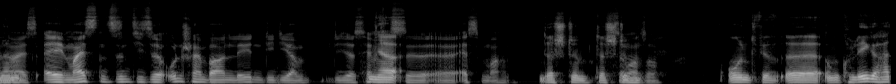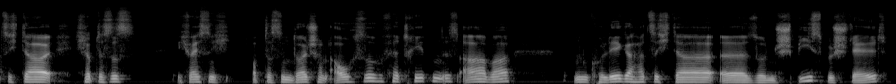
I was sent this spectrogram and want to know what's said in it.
dann- nice. Ey, meistens sind diese unscheinbaren Läden, die, die, am, die das Ja. heftigste äh, Essen machen. Das stimmt, das stimmt. so. Und wir, äh, ein Kollege hat sich da, ich glaube, das ist, ich weiß nicht, ob das in Deutschland auch so vertreten ist, aber ein Kollege hat sich da äh, so einen Spieß bestellt,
